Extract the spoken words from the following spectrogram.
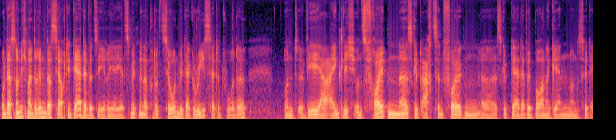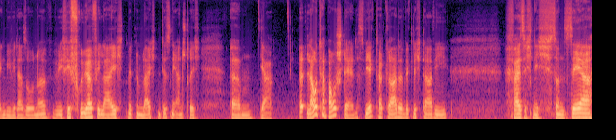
Und da ist noch nicht mal drin, dass ja auch die Daredevil-Serie jetzt mitten in der Produktion wieder geresettet wurde. Und wir ja eigentlich uns freuten, ne? es gibt 18 Folgen, äh, es gibt Daredevil Born Again und es wird irgendwie wieder so, ne, wie, wie früher vielleicht, mit einem leichten Disney-Anstrich. Ähm, ja, äh, lauter Baustellen. Das wirkt halt gerade wirklich da wie, weiß ich nicht, so ein sehr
